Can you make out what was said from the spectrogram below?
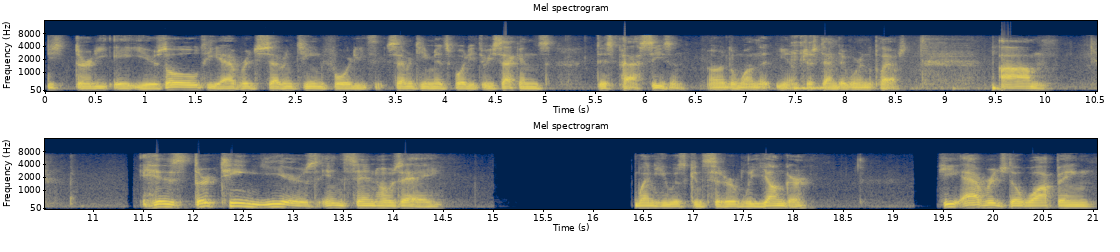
He's 38 years old. He averaged 17, 40, 17 minutes 43 seconds this past season, or the one that you know just ended. We're in the playoffs. Um, his 13 years in San Jose, when he was considerably younger, he averaged a whopping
